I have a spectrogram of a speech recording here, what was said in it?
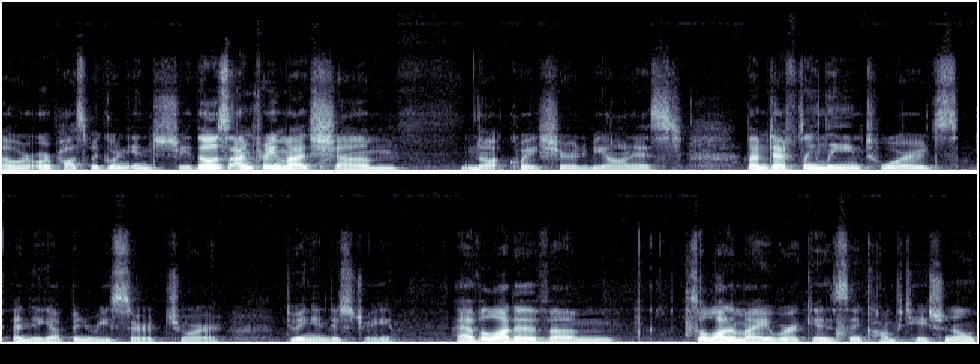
or, or possibly going to industry. Those I'm pretty much um, not quite sure to be honest, but I'm definitely leaning towards ending up in research or doing industry. I have a lot of um, so a lot of my work is in computational,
